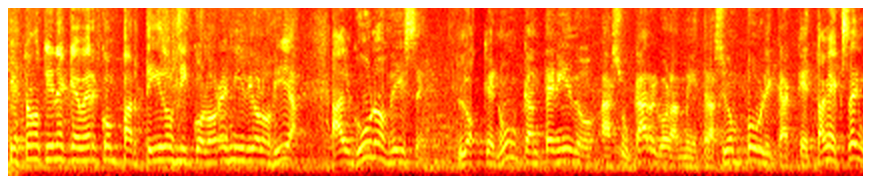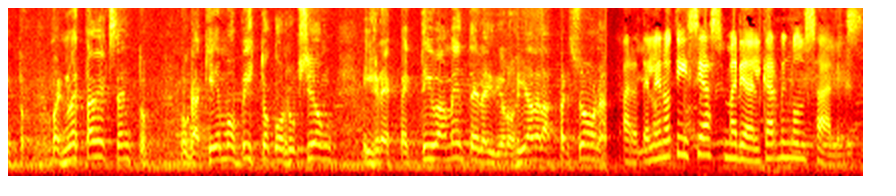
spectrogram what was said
Esto no tiene que ver con partidos, ni colores, ni ideología. Algunos dicen, los que nunca han tenido a su cargo la administración pública, que están exentos. Pues no están exentos, porque aquí hemos visto corrupción y respectivamente la ideología de las personas. Para Telenoticias, María del Carmen González.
